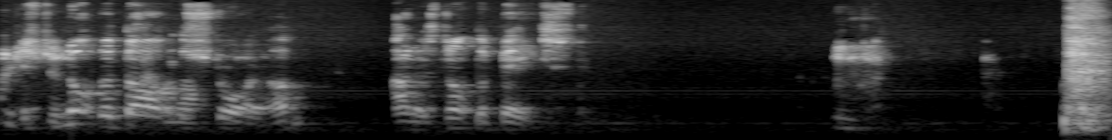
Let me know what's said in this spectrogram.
question? not the Dark Destroyer, and it's not the Beast. Um,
